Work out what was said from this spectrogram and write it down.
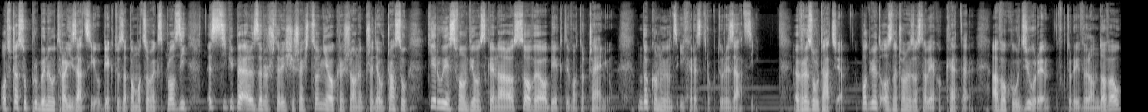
Od czasu próby neutralizacji obiektu za pomocą eksplozji, SCP-PL-046 co nieokreślony przedział czasu kieruje swą wiązkę na losowe obiekty w otoczeniu, dokonując ich restrukturyzacji. W rezultacie podmiot oznaczony został jako Keter, a wokół dziury, w której wylądował,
